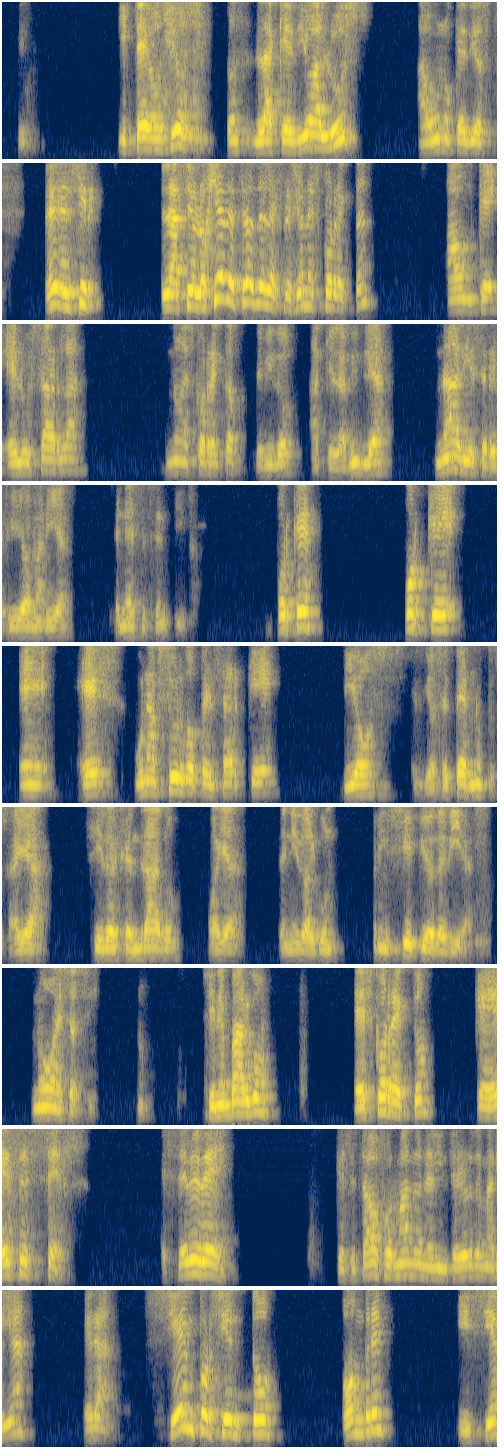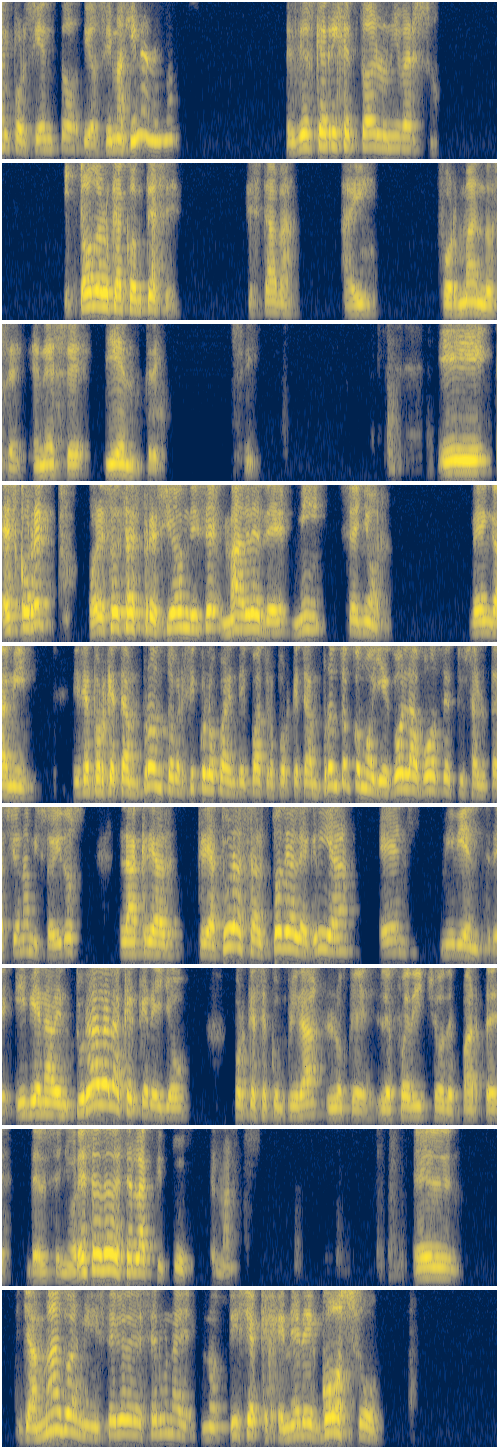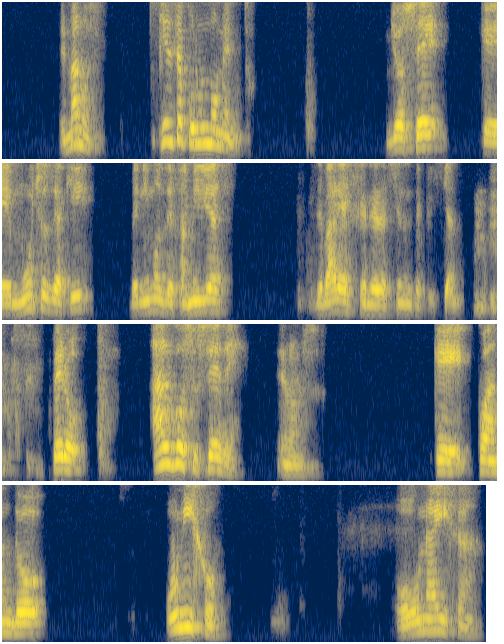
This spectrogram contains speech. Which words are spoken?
Y teos Dios. Entonces, la que dio a luz a uno que es Dios. Es decir, la teología detrás de la expresión es correcta, aunque el usarla no es correcta debido a que la Biblia nadie se refirió a María en ese sentido. ¿Por qué? Porque eh, es un absurdo pensar que Dios, el Dios eterno, pues haya sido engendrado o haya tenido algún principio de días. No es así. Sin embargo, es correcto que ese ser, ese bebé que se estaba formando en el interior de María, era 100% hombre y 100% Dios. ¿Se imaginan? El Dios que rige todo el universo y todo lo que acontece estaba ahí formándose en ese vientre. ¿sí? Y es correcto. Por eso esa expresión dice, madre de mi Señor, venga a mí. Dice, porque tan pronto, versículo 44, porque tan pronto como llegó la voz de tu salutación a mis oídos, la criatura saltó de alegría en mi vientre. Y bienaventurada la que creyó, porque se cumplirá lo que le fue dicho de parte del Señor. Esa debe ser la actitud, hermanos. El llamado al ministerio debe ser una noticia que genere gozo. Hermanos, piensa por un momento. Yo sé que muchos de aquí venimos de familias de varias generaciones de cristianos, pero algo sucede, hermanos, que cuando un hijo o una hija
